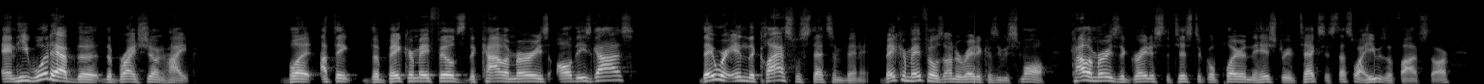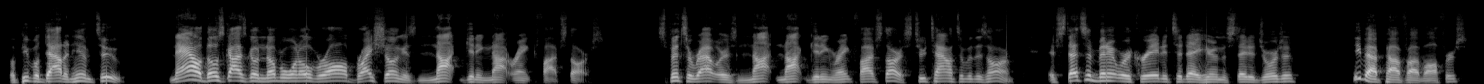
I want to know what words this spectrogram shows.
and he would have the the Bryce Young hype, but I think the Baker Mayfields, the Kyler Murrays, all these guys, they were in the class with Stetson Bennett. Baker Mayfield's underrated because he was small. Kyler Murray's the greatest statistical player in the history of Texas. That's why he was a five star, but people doubted him too. Now those guys go number one overall. Bryce Young is not getting not ranked five stars. Spencer Rattler is not not getting ranked five stars. Too talented with his arm. If Stetson Bennett were created today here in the state of Georgia, he'd had Power Five offers.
